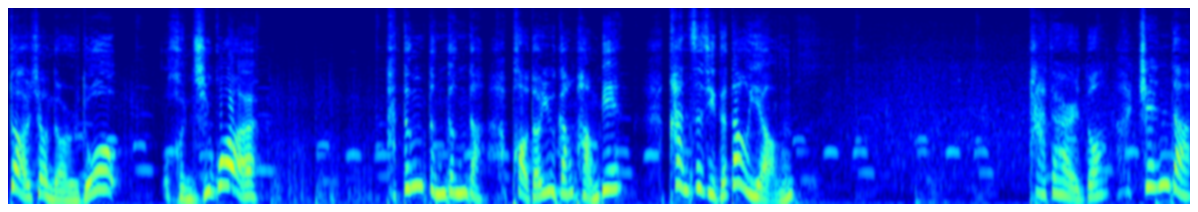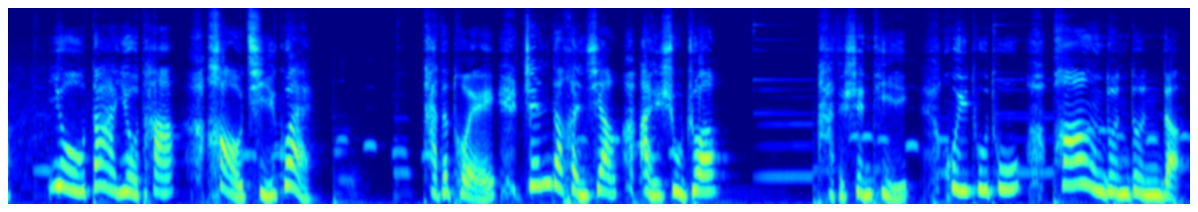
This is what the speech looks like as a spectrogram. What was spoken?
大象的耳朵很奇怪。他噔噔噔的跑到浴缸旁边，看自己的倒影。他的耳朵真的又大又塌，好奇怪。他的腿真的很像矮树桩。他的身体灰秃秃、胖墩墩的。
